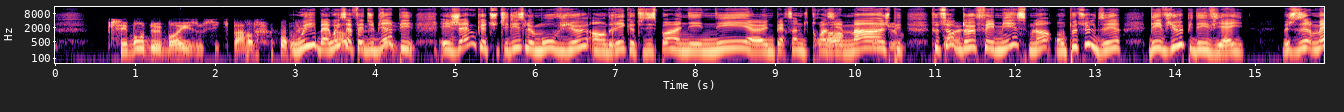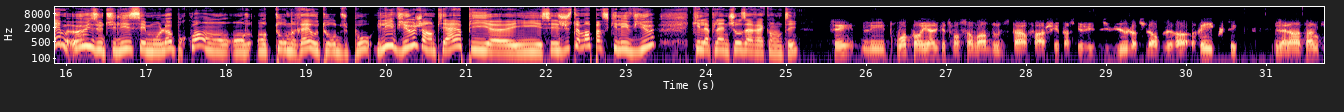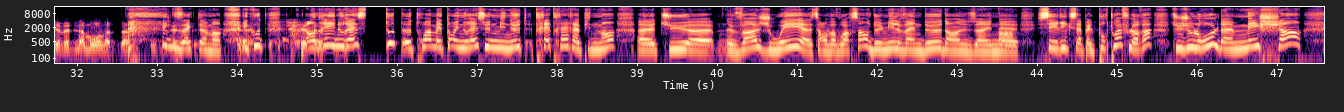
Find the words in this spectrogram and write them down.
puis c'est beau deux boys aussi qui parlent. Oui, ben oui, ça fait du bien. Puis, et j'aime que tu utilises le mot vieux, André, que tu dises pas un aîné, euh, une personne du troisième Ah, âge, puis toutes sortes Ouais. d'euphémismes, là. On peut-tu le dire? Des vieux puis des vieilles. Ben, je veux dire, même eux, ils utilisent ces mots-là. Pourquoi on, on- on tournerait autour du pot? Il est vieux, Jean-Pierre, puis euh, c'est justement parce qu'il est vieux qu'il a plein de choses à raconter. Tu sais, les trois courriels que tu vas recevoir d'auditeurs fâchés parce que j'ai dit vieux, là, tu leur diras réécoutez. Vous allez entendre qu'il y avait de l'amour là-dedans. Exactement. Écoute, André, il nous reste toutes euh, trois, mettons, il nous reste une minute. Très, très rapidement, euh, tu euh, vas jouer, euh, ça, on va voir ça en 2022 dans une Ah. euh, série qui s'appelle Pour toi, Flora. Tu joues le rôle d'un méchant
